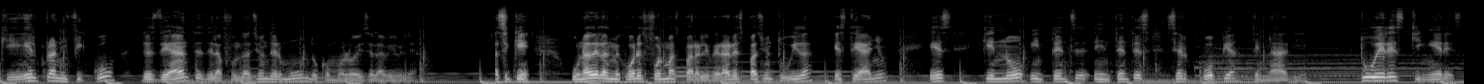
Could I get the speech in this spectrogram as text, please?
que Él planificó desde antes de la fundación del mundo, como lo dice la Biblia. Así que una de las mejores formas para liberar espacio en tu vida este año es que no intentes, intentes ser copia de nadie. Tú eres quien eres.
